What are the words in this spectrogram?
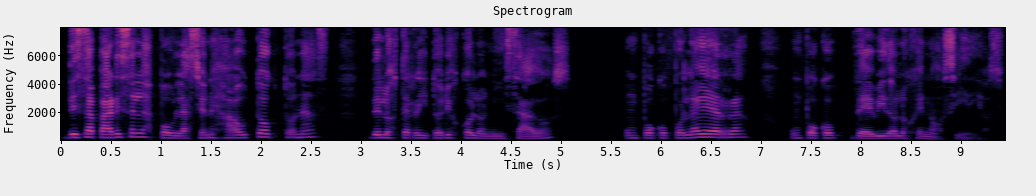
desaparecen las poblaciones autóctonas de los territorios colonizados, un poco por la guerra, un poco debido a los genocidios.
